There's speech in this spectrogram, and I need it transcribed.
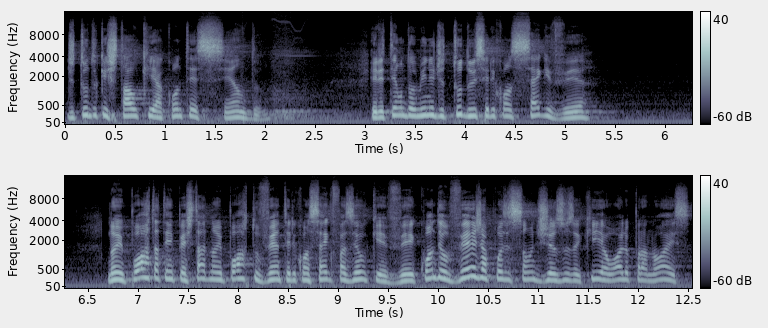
de tudo que está o que acontecendo. Ele tem um domínio de tudo isso, ele consegue ver. Não importa a tempestade, não importa o vento, ele consegue fazer o que? Ver. E quando eu vejo a posição de Jesus aqui, eu olho para nós,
